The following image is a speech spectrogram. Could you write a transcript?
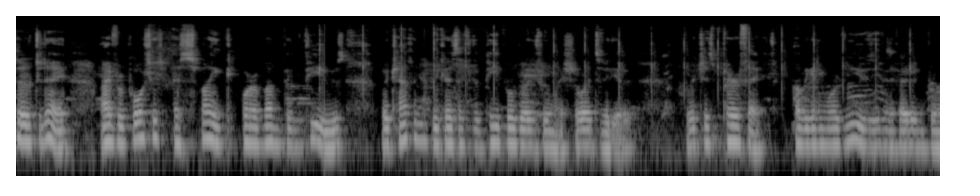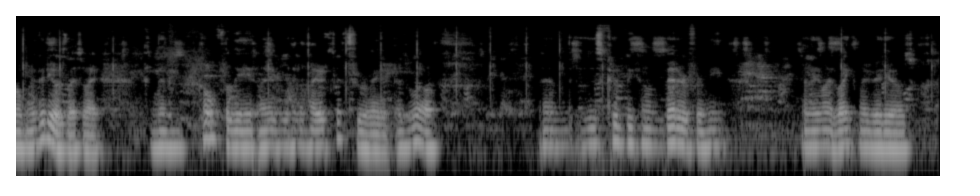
So today, I've reported a spike or a bump in views, which happened because of the people going through my shorts videos, which is perfect. I'll be getting more views even if I didn't promote my videos this way, and then hopefully I will have a higher click-through rate as well, and this could become better for me, and they might like my videos.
